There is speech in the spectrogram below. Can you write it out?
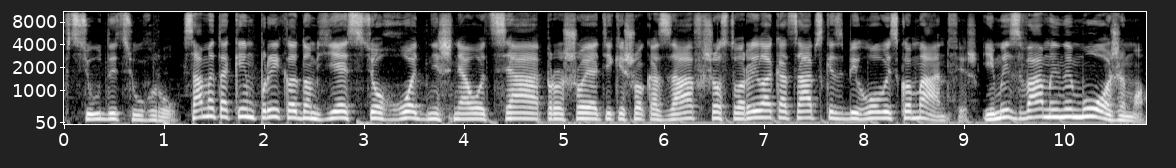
всюди цю гру. Саме таким прикладом є сьогоднішня оця, про що я тільки що казав, що створила кацапське збіговисько Манфіш. І ми з вами не можемо.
